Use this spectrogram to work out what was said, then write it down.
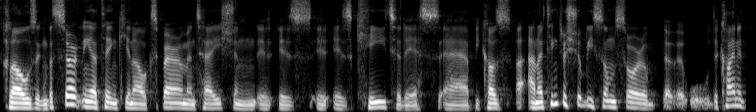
closing but certainly I think you know experimentation is is, is key to this uh, because and I think there should be some sort of uh, the kind of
